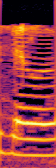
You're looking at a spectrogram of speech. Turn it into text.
Hello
